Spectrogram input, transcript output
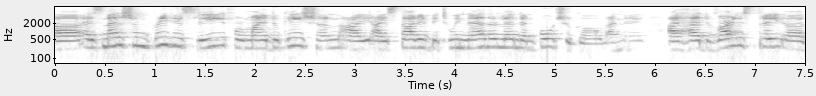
uh, as mentioned previously, for my education, I, I, studied between Netherlands and Portugal. And I had various tra uh,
